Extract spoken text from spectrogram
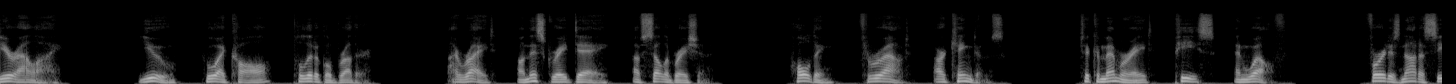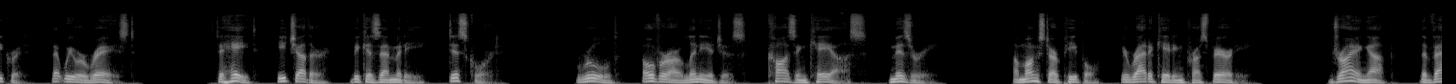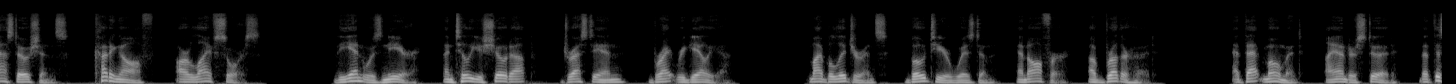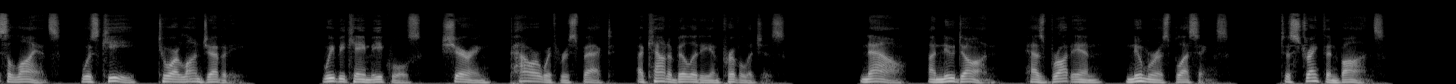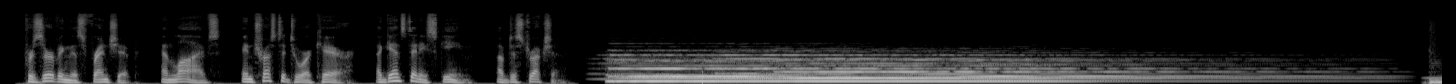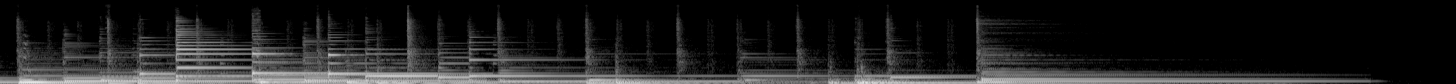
Dear ally. You, who I call, political brother. I write, on this great day, of celebration. Holding, throughout, our kingdoms. To commemorate, peace, and wealth. For it is not a secret, that we were raised. To hate, each other, because enmity, discord. Ruled, over our lineages, causing chaos, misery. Amongst our people, eradicating prosperity. Drying up, the vast oceans, cutting off, our life source. The end was near, until you showed up, dressed in, bright regalia. My belligerence, bowed to your wisdom, and offer, of brotherhood. At that moment, I understood, that this alliance, was key, to our longevity. We became equals, sharing, power with respect, accountability and privileges. Now, a new dawn, has brought in, numerous blessings. To strengthen bonds. Preserving this friendship, and lives, entrusted to our care, against any scheme, of destruction.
